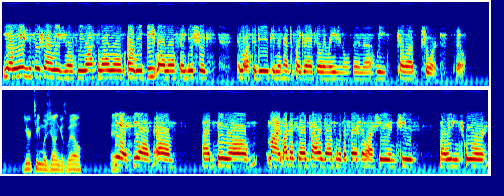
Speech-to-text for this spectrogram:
Yeah, we made it to the first round of regionals. We lost to Lone Wolf, or we beat Lone Wolf in districts and lost to Duke, and then had to play Grandfield in regionals, and uh, we come up short. So. Your team was young as well. And Yes, yeah. Um, uh, they were all my like I said, Kylie Johnson was a freshman last year, and she was my leading scorer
